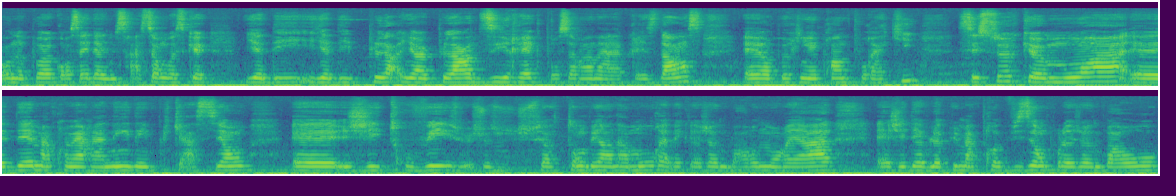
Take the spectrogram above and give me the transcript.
on n'a pas un conseil d'administration où est-ce qu'il y a des, il y a des plans, il y a un plan direct pour se rendre à la présidence. on peut rien prendre pour acquis. C'est sûr que moi, dès ma première année d'implication, j'ai trouvé, je, suis tombée en amour avec le jeune barreau de Montréal. j'ai développé ma propre vision pour le jeune barreau.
